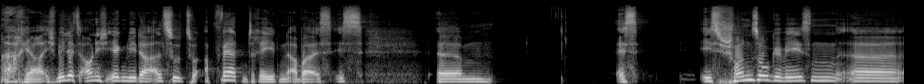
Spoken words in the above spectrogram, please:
Ach ja, ich will jetzt auch nicht irgendwie da allzu zu abwertend reden, aber es ist, ähm, es ist schon so gewesen, äh,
